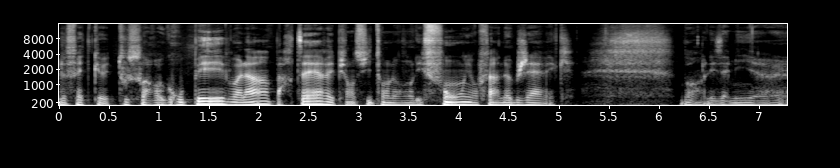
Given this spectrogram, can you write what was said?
le fait que tout soit regroupé, voilà, par terre, et puis ensuite on, les fond et on fait un objet avec. Bon, les amis, euh,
